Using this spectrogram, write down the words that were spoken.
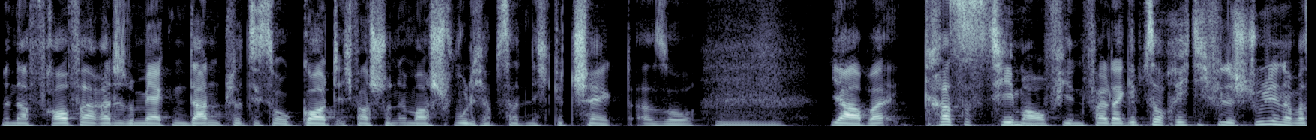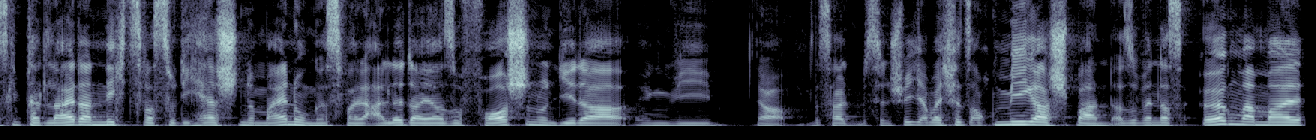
mit einer Frau verheiratet und merken dann plötzlich so, oh Gott, ich war schon immer schwul, ich habe es halt nicht gecheckt. Also ja, aber krasses Thema auf jeden Fall. Da gibt es auch richtig viele Studien, aber es gibt halt leider nichts, was so die herrschende Meinung ist, weil alle da ja so forschen und jeder irgendwie, ja, das ist halt ein bisschen schwierig. Aber ich finde es auch mega spannend. Also, wenn das irgendwann mal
